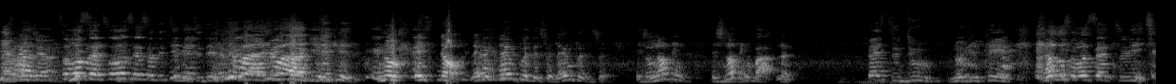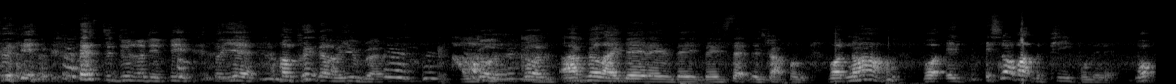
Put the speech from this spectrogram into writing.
Someone said someone said something to me today. you man, you are dickheads. No, it's no. Let me let me put this way. Let me put this way. It's So- nothing. It's nothing about look. First to do, no they pay. That's what someone said to me today. First to do, no they pay. So yeah, I'm putting that on you, bro. Go on, go on. I feel like they they they, they set this trap for me. But nah. But it it's not about the people in it. Well,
